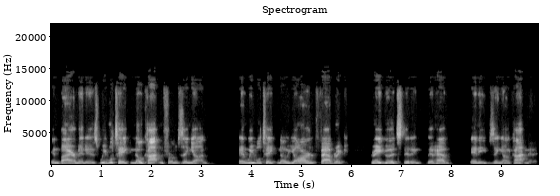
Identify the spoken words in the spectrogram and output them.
environment is we will take no cotton from Xinjiang, and we will take no yarn, fabric, gray goods that, in, that have any Xinjiang cotton in it.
